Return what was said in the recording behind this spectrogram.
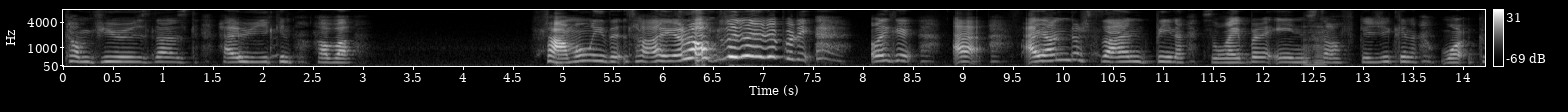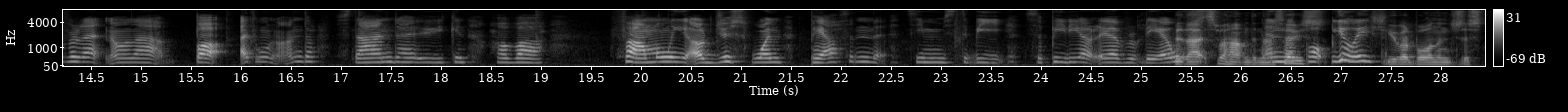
confused as to how you can have a family that's higher up than anybody. Like, uh, I, I understand being a celebrity and Mhm. stuff because you can work for it and all that, but I don't understand how you can have a family or just one person that seems to be superior to everybody else But that's what happened in this in the house. population. You were born and just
